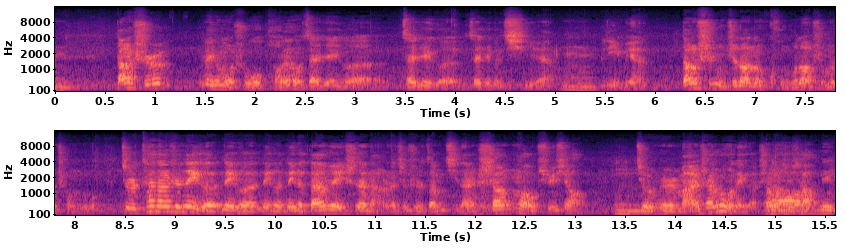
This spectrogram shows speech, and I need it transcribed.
嗯。当时为什么我说我朋友在这个在这个在这个企业嗯里面？当时你知道能恐怖到什么程度？就是他当时那个那个那个那个单位是在哪儿呢？就是咱们济南商贸学校，嗯就是马鞍山路那个商贸学校哦，那个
